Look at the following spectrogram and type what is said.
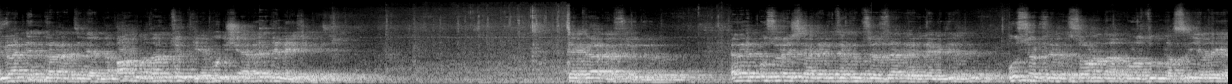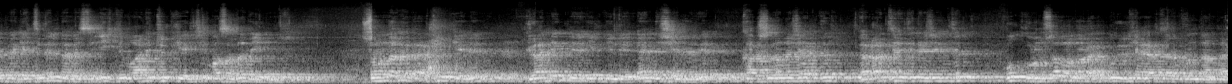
güvenlik garantilerini almadan Türkiye bu işe evet demeyecektir. Tekrar söylüyorum. Evet bu süreçlerde bir takım sözler verilebilir. Bu sözlerin sonradan unutulması ya da yerine getirilmemesi ihtimali Türkiye için masada değildir. Sonuna kadar Türkiye'nin güvenlikle ilgili endişeleri karşılanacaktır, garanti edilecektir. Bu kurumsal olarak bu ülkeler tarafından da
